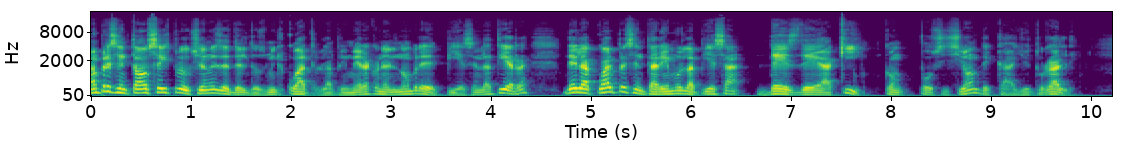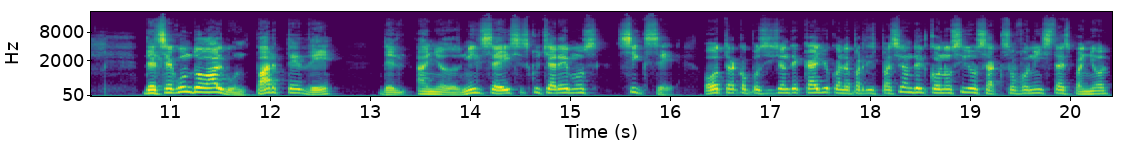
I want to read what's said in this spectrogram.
Han presentado seis producciones desde el 2004, la primera con el nombre de Pies en la Tierra, de la cual presentaremos la pieza Desde aquí, composición de Cayo Iturralde. Del segundo álbum, parte de, del año 2006, escucharemos Sixe, otra composición de Cayo con la participación del conocido saxofonista español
